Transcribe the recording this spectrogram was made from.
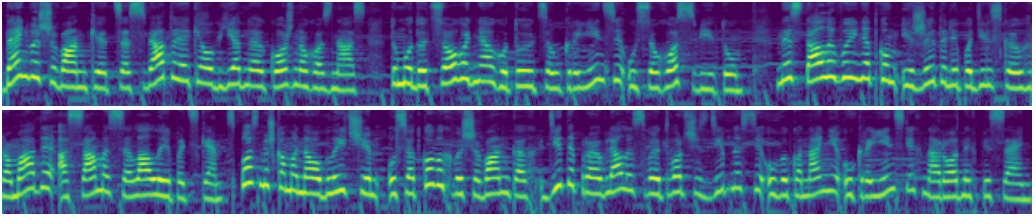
День вишиванки це свято, яке об'єднує кожного з нас. Тому до цього дня готуються українці усього світу. Не стали винятком і жителі Подільської громади, а саме села Липецьке. З посмішками на обличчі у святкових вишиванках діти проявляли свої творчі здібності у виконанні українських народних пісень.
